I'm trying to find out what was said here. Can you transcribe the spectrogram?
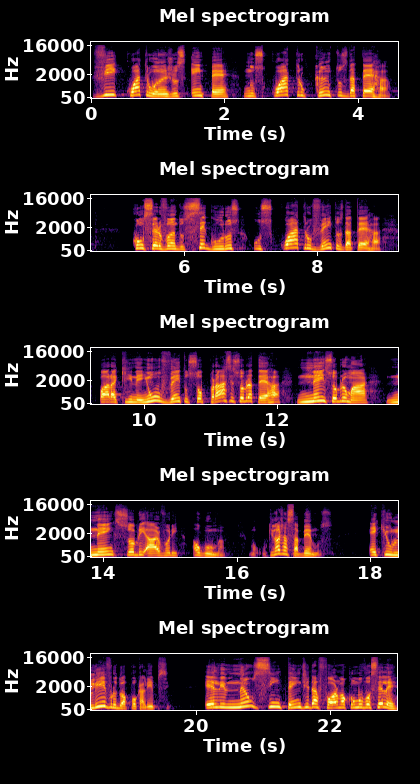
vi quatro anjos em pé nos quatro cantos da terra, conservando seguros os quatro ventos da terra, para que nenhum vento soprasse sobre a terra, nem sobre o mar, nem sobre árvore alguma. Bom, o que nós já sabemos é que o livro do Apocalipse, ele não se entende da forma como você lê.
